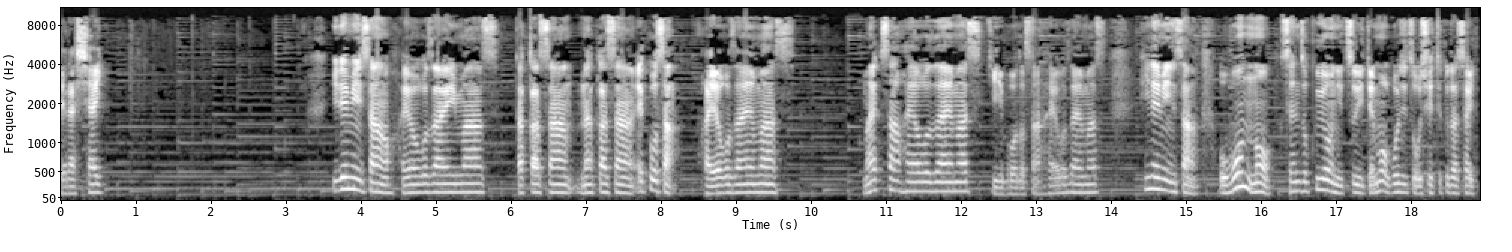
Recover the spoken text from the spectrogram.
てらっしゃい。ひでみんさんおはようございます。たかさん、なかさん、えこさん、おはようございます。マイクさんおはようございます。キーボードさんおはようございます。ひでみんさん、お盆の専属用についても後日教えてください。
